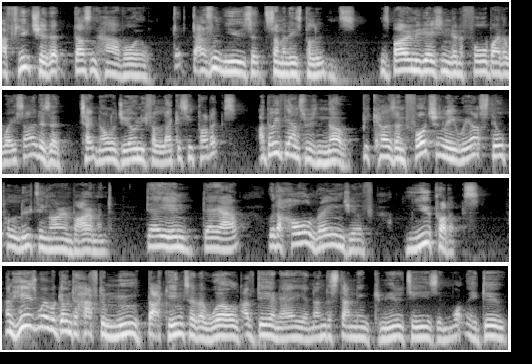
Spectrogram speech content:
a future that doesn't have oil, that doesn't use some of these pollutants. Is bioremediation going to fall by the wayside as a technology only for legacy products? I believe the answer is no, because unfortunately we are still polluting our environment day in, day out with a whole range of new products. And here's where we're going to have to move back into the world of DNA and understanding communities and what they do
